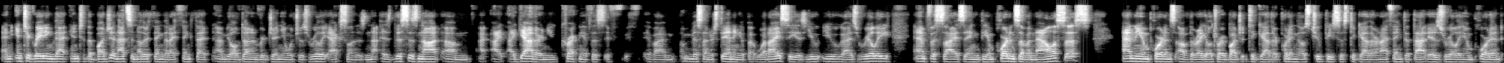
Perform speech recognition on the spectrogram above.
and integrating that into the budget. And that's another thing that I think that um, you'll have done in Virginia, which is really excellent. Is not is this is not um, I, I, gather, and you correct me if this if, if, if I'm misunderstanding it, but what I see is you you guys really emphasizing the importance of analysis and the importance of the regulatory budget together, putting those two pieces together. And I think that that is really important.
